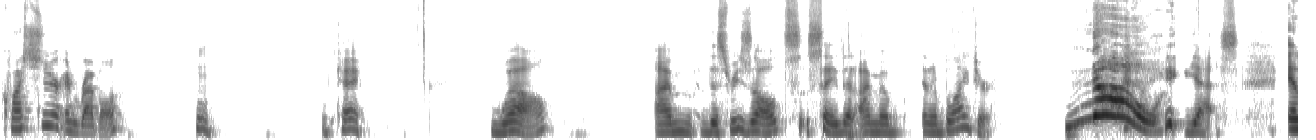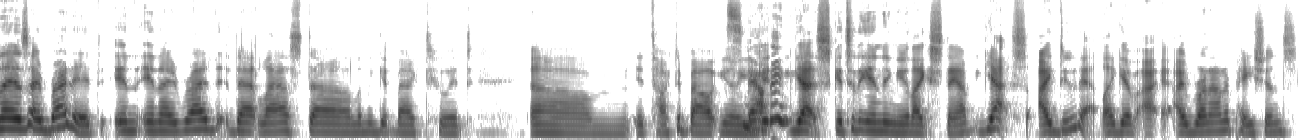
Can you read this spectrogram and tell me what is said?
questioner and rebel. hmm. Okay. Well, I'm. This results say that I'm a an obliger. No. yes. And as I read it, and, and I read that last, uh, let me get back to it. Um, it talked about, you know, you get, yes, get to the ending, you like snap. Yes, I do that. Like if I, I run out of patience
